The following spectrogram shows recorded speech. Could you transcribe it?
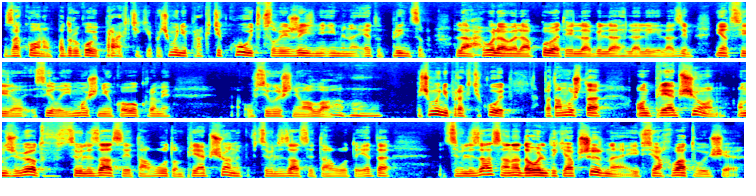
законам, по другой практике? Почему не практикует в своей жизни именно этот принцип? Ла хуля ва куввата илля биллях азим. Нет силы, силы и мощи ни у кого, кроме у Всевышнего Аллаха. Угу. Почему не практикует? Потому что он приобщен, он живет в цивилизации Тагут, он приобщен в цивилизации Тагута. И эта цивилизация, она довольно-таки обширная и всеохватывающая.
